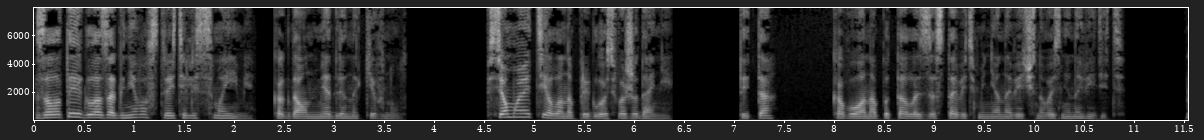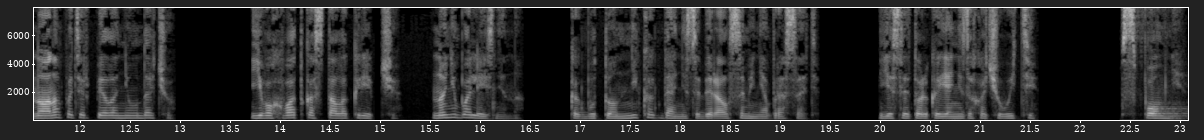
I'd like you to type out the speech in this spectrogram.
Золотые глаза гнева встретились с моими, когда он медленно кивнул. Все мое тело напряглось в ожидании. Ты та, кого она пыталась заставить меня навечно возненавидеть. Но она потерпела неудачу. Его хватка стала крепче, но не болезненно, как будто он никогда не собирался меня бросать. Если только я не захочу уйти. Вспомни.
